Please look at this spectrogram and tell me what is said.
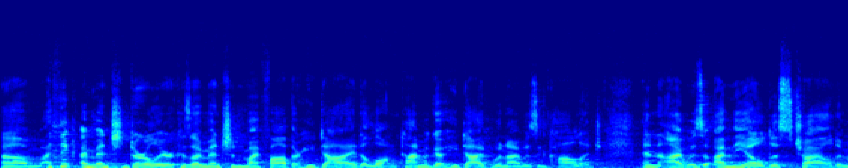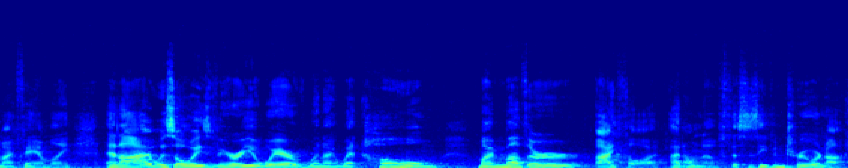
Um, I think I mentioned earlier because I mentioned my father. He died a long time ago. He died when I was in college, and I was I'm the eldest child in my family, and I was always very aware of when I went home. My mother, I thought, I don't know if this is even true or not.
